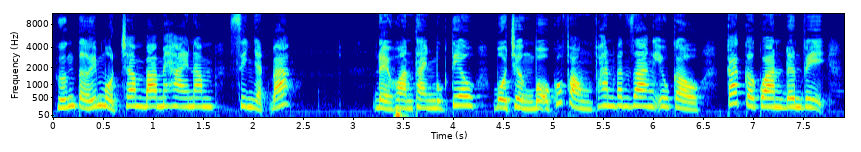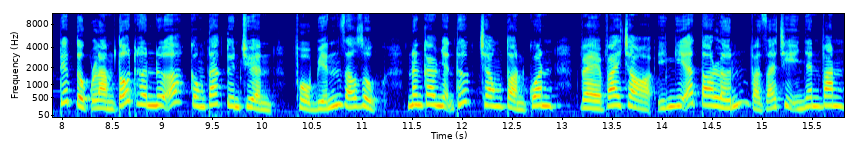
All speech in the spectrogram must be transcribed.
hướng tới 132 năm sinh nhật Bác. Để hoàn thành mục tiêu, Bộ trưởng Bộ Quốc phòng Phan Văn Giang yêu cầu các cơ quan đơn vị tiếp tục làm tốt hơn nữa công tác tuyên truyền, phổ biến giáo dục, nâng cao nhận thức trong toàn quân về vai trò ý nghĩa to lớn và giá trị nhân văn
